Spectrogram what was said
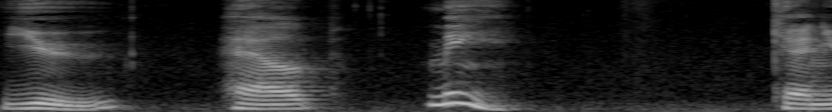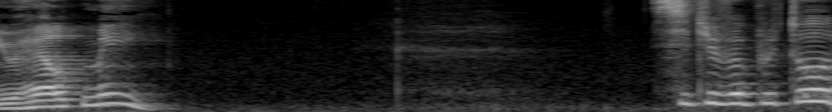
you help me? Can you help me? si tu veux plutôt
